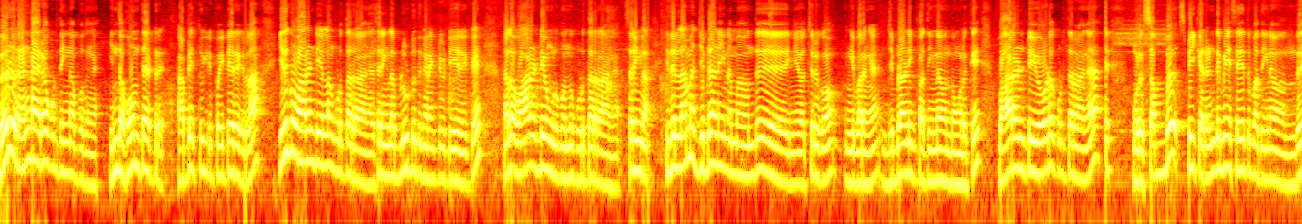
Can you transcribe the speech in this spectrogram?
வெறும் ரெண்டாயிரம் ரூபா கொடுத்தீங்கன்னா போதுங்க. இந்த ஹோம் தேட்டர் அப்படியே தூக்கிட்டு போயிட்டே இருக்கலாம். இதுக்கும் வாரண்டி எல்லாம் கொடுத்துட்றாங்க சரிங்களா? ப்ளூடூத் கனெக்டிவிட்டி இருக்குது நல்ல வாரண்டி உங்களுக்கு வந்து கொடுத்துட்றாங்க சரிங்களா? இது இல்லாமல் ஜிப்ரானிக் நம்ம வந்து இங்கே வச்சுருக்கோம். இங்கே பாருங்கள் ஜிப்ரானிக் பார்த்தீங்கன்னா வந்து உங்களுக்கு வாரண்டியோட கொடுத்துட்றாங்க உங்களுக்கு சப்பு ஸ்பீக்கர் ரெண்டுமே சேர்த்து பார்த்தீங்கன்னா வந்து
